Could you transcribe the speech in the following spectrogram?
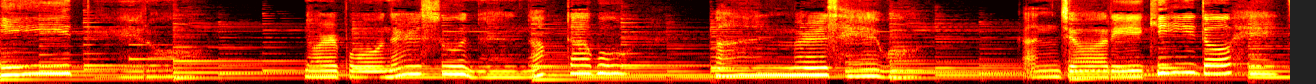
이대로 널 보낼 수는 없다고 밤을 새워 간절히 기도했지만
